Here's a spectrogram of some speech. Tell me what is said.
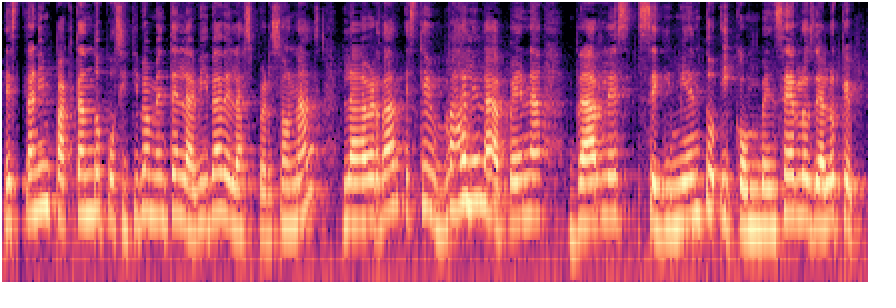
están impactando positivamente en la vida de las personas, la verdad es que vale la pena darles seguimiento y convencerlos de algo que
